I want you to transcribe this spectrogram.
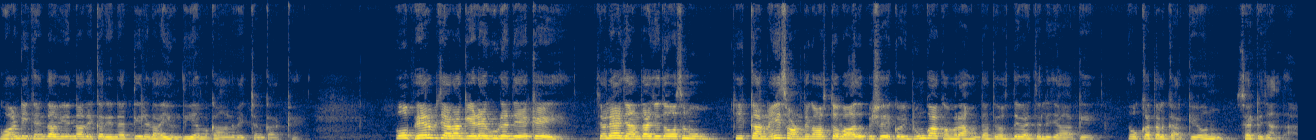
ਗੁਆਂਢੀ ਕਹਿੰਦਾ ਵੀ ਇਹਨਾਂ ਦੇ ਘਰੇ ਨੈਤੀ ਲੜਾਈ ਹੁੰਦੀ ਆ ਮਕਾਨ ਵੇਚਣ ਕਰਕੇ। ਉਹ ਫੇਰ ਵਿਚਾਰਾ ਗੇੜੇ ਗੂੜੇ ਦੇ ਕੇ ਚਲਿਆ ਜਾਂਦਾ ਜਦੋਂ ਉਸ ਨੂੰ ਚੀਕਾਂ ਨਹੀਂ ਸੁਣਦੀਆਂ, ਉਸ ਤੋਂ ਬਾਅਦ ਪਿਛੇ ਕੋਈ ਡੂੰਘਾ ਕਮਰਾ ਹੁੰਦਾ ਤੇ ਉਸ ਦੇ ਵਿੱਚ ਲਿਜਾ ਕੇ ਉਹ ਕਤਲ ਕਰਕੇ ਉਹਨੂੰ ਸੱਟ ਜਾਂਦਾ।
